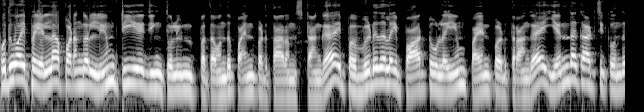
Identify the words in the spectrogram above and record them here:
பொதுவாக இப்போ எல்லா படங்கள்லையும் டி ஏஜிங் தொழில்நுட்பத்தை வந்து பயன்படுத்த ஆரம்பிச்சிட்டாங்க. இப்போ விடுதலை பார்ட் டூலையும் பயன்படுத்துகிறாங்க எந்த காட்சிக்கு வந்து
